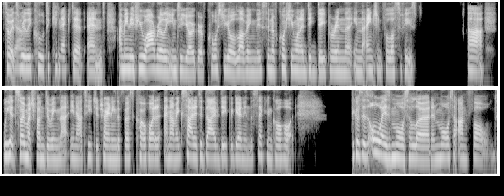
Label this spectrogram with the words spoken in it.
So it's yeah. really cool to connect it. And I mean, if you are really into yoga, of course you're loving this. And of course you want to dig deeper in the, in the ancient philosophies. Uh, we had so much fun doing that in our teacher training, the first cohort. And I'm excited to dive deep again in the second cohort because there's always more to learn and more to unfold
